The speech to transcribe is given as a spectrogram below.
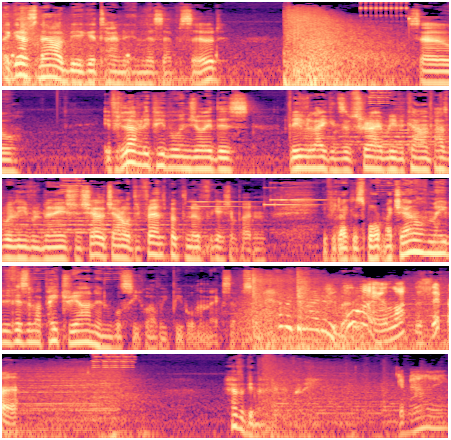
I guess now would be a good time to end this episode. So, if you lovely people enjoyed this, leave a like and subscribe, leave a comment, possibly leave a donation, share the channel with your friends, click the notification button. If you'd like to support my channel, maybe visit my Patreon, and we'll see you lovely people in the next episode. Have a good night, everybody. Ooh, I unlocked the zipper. Have a good night, everybody. Good night.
